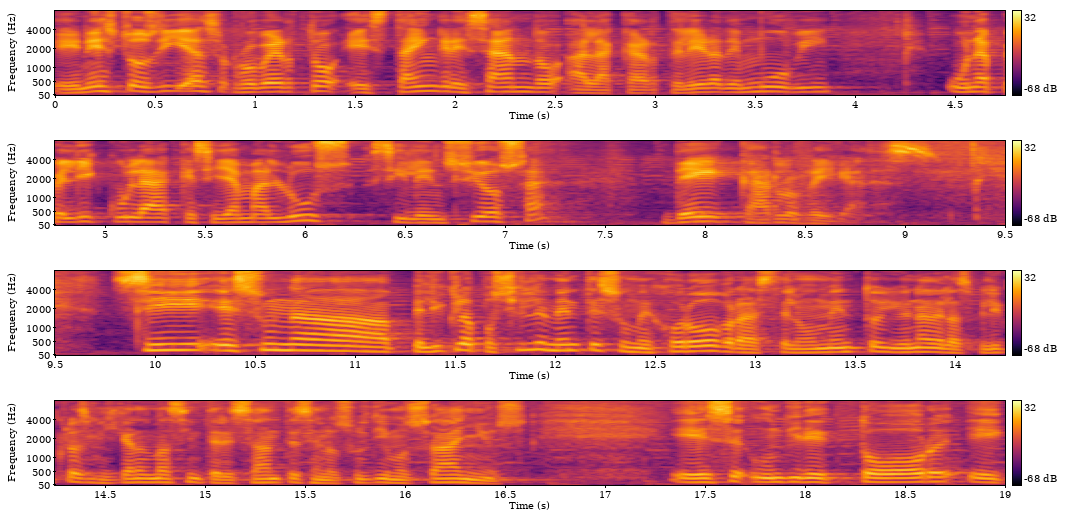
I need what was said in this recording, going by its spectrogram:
En estos días, Roberto está ingresando a la cartelera de Movie una película que se llama Luz Silenciosa de Carlos Reigadas. Sí, es una película posiblemente su mejor obra hasta el momento y una de las películas mexicanas más interesantes en los últimos años. Es un director eh,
